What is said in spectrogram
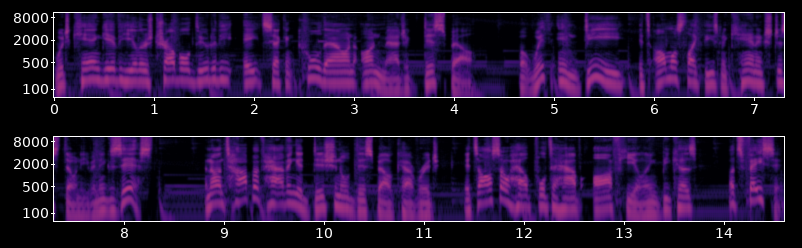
which can give healers trouble due to the 8-second cooldown on Magic Dispel. But with MD, it's almost like these mechanics just don't even exist. And on top of having additional Dispel coverage, it's also helpful to have off healing because, let's face it,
